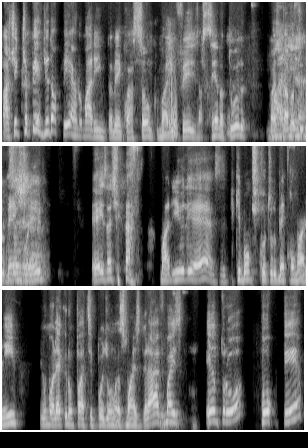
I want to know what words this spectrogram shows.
Achei que tinha perdido a perna o Marinho também, com a ação que o Marinho fez, a cena toda, mas estava tudo bem exagerado. com ele. É exagerado. O Marinho, ele é. Que bom que ficou tudo bem com o Marinho e o moleque não participou de um lance mais grave, mas entrou pouco tempo,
